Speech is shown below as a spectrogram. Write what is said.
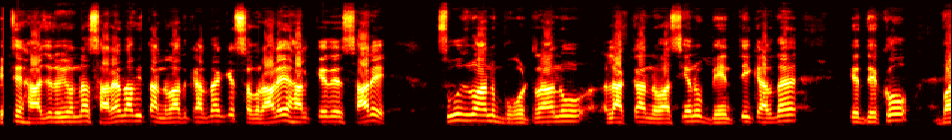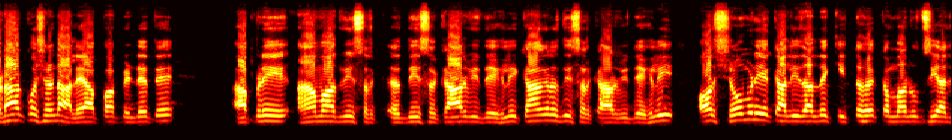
ਇੱਥੇ ਹਾਜ਼ਰ ਹੋਏ ਉਹਨਾਂ ਸਾਰਿਆਂ ਦਾ ਵੀ ਧੰਨਵਾਦ ਕਰਦਾ ਕਿ ਸਮਰਾਲੇ ਹਲਕੇ ਦੇ ਸਾਰੇ ਸੂਝਵਾਨ ਵੋਟਰਾਂ ਨੂੰ, ਇਲਾਕਾ ਨਿਵਾਸੀਆਂ ਨੂੰ ਬੇਨਤੀ ਕਰਦਾ ਕਿ ਦੇਖੋ, ਬੜਾ ਕੁਛ ਹੰਢਾ ਲਿਆ ਆਪਾਂ ਪਿੰਡੇ ਤੇ। ਆਪਣੀ ਆਮ ਆਦਮੀ ਸਰ- ਦੀ ਸਰਕਾਰ ਵੀ ਦੇਖ ਲਈ, ਕਾਂਗਰਸ ਦੀ ਸਰਕਾਰ ਵੀ ਦੇਖ ਲਈ ਔਰ ਸ਼੍ਰੋਮਣੀ ਅਕਾਲੀ ਦਲ ਦੇ ਕੀਤੇ ਹੋਏ ਕੰਮਾਂ ਨੂੰ ਤੁਸੀਂ ਅੱਜ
